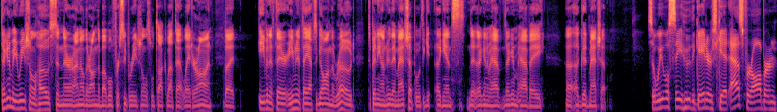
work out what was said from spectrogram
they're going to be regional hosts, and they're I know they're on the bubble for super regionals. We'll talk about that later on. But even if they're even if they have to go on the road, depending on who they match up with against, they're, they're going to have they're going to have a a good matchup. So we will see who the Gators get. As for Auburn,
